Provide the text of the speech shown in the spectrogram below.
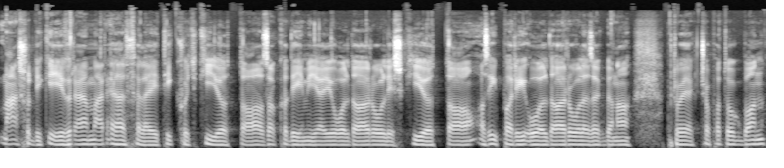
második évre már elfelejtik, hogy ki jött az akadémiai oldalról, és ki jött az ipari oldalról ezekben a projektcsapatokban.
